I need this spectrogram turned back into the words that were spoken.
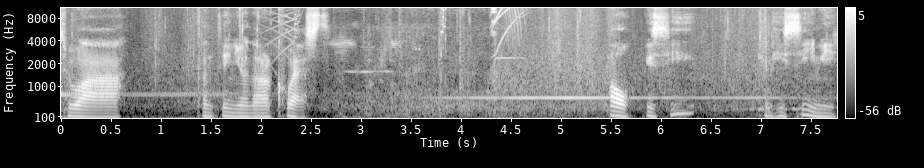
to uh, continue on our quest. Oh, is he... Can he see me?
